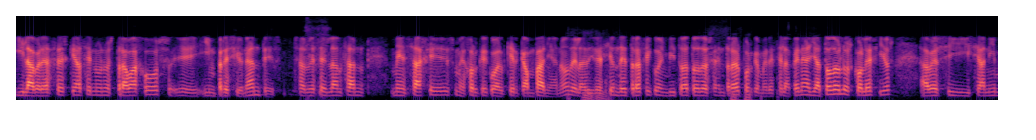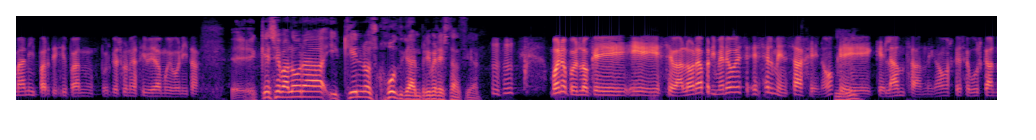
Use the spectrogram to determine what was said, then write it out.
y la verdad es que hacen unos trabajos eh, impresionantes. Muchas veces lanzan mensajes mejor que cualquier campaña, ¿no? De la Dirección de Tráfico. Invito a todos a entrar porque merece la pena y a todos los colegios a ver si se animan y participan porque es una actividad muy bonita. Eh, ¿Qué se valora y quién los juzga en instancia? Bueno, pues lo que eh, se valora primero es, es el mensaje, ¿no? que, que lanzan. Digamos que se buscan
